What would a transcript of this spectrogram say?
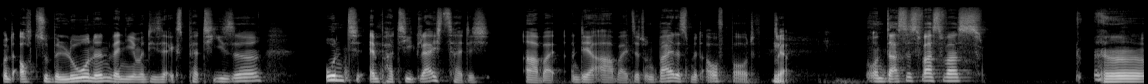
und auch zu belohnen, wenn jemand diese Expertise und Empathie gleichzeitig arbeit an der arbeitet und beides mit aufbaut. Ja. Und das ist was, was, äh,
